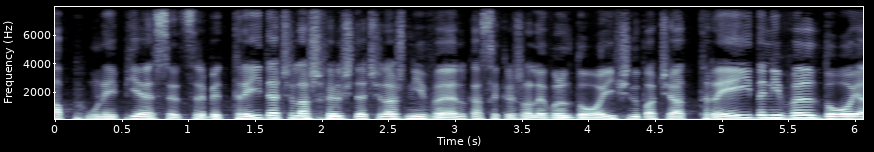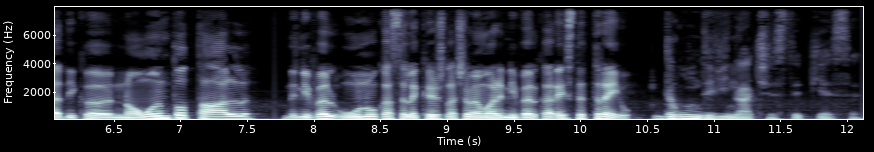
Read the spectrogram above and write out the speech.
up unei piese, îți trebuie 3 de același fel și de același nivel ca să crești la level 2 și după aceea 3 de nivel 2, adică 9 în total de nivel 1 ca să le crești la cel mai mare nivel care este 3 De unde vin aceste piese?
